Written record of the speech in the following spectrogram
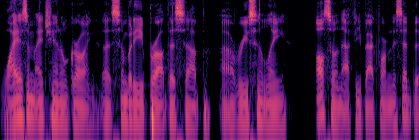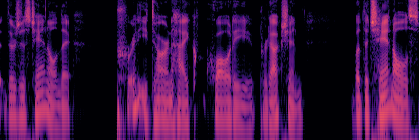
Why isn't my channel growing? Uh, somebody brought this up uh, recently, also in that feedback form. They said that there's this channel that pretty darn high quality production, but the channel's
